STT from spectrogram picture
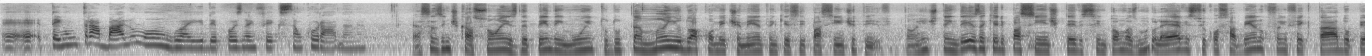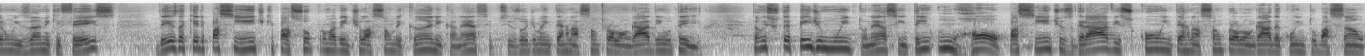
É, tem um trabalho longo aí depois da infecção curada, né? Essas indicações dependem muito do tamanho do acometimento em que esse paciente teve. Então, a gente tem desde aquele paciente que teve sintomas muito leves, ficou sabendo que foi infectado por um exame que fez, desde aquele paciente que passou por uma ventilação mecânica, né, se precisou de uma internação prolongada em UTI. Então isso depende muito, né? Assim, tem um rol, pacientes graves com internação prolongada com intubação.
